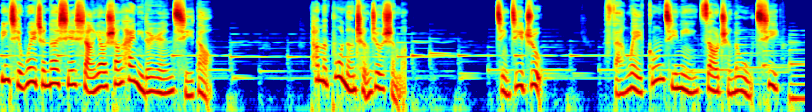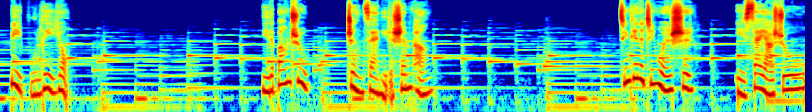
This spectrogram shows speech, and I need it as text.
并且为着那些想要伤害你的人祈祷，他们不能成就什么，请记住。凡为攻击你造成的武器，必不利用。你的帮助正在你的身旁。今天的经文是以赛亚书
